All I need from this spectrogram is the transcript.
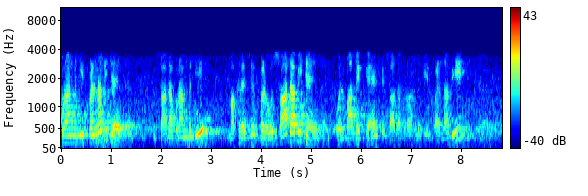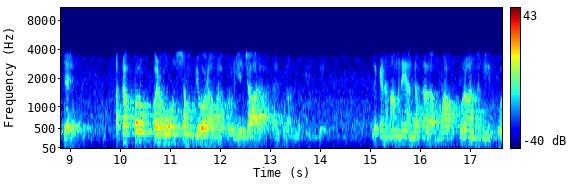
قرآن مجید پڑھنا بھی جائز ہے۔ سادہ قرآن مجید مکرج سے پڑھو، سادہ بھی جائز ہے۔ اور مالک کہیں کہ سادہ قرآن مجید پڑھنا بھی جائز ادب کرو، پڑھو، سمجھو اور عمل کرو، یہ چار آتا ہے قرآن مجید لیکن ہم نے اللہ تعالیٰ قرآن مجید کو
